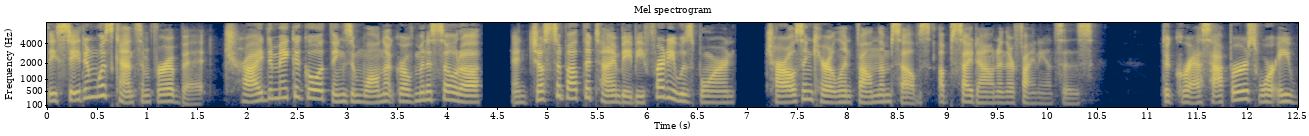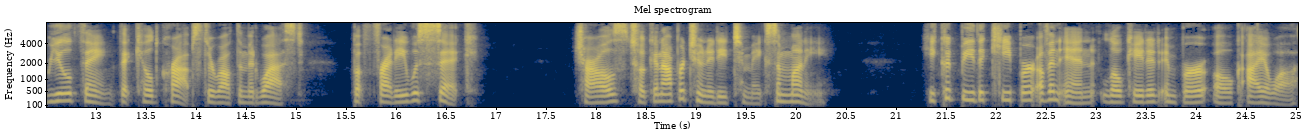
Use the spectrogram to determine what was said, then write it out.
They stayed in Wisconsin for a bit, tried to make a go of things in Walnut Grove, Minnesota, and just about the time baby Freddie was born, Charles and Carolyn found themselves upside down in their finances. The grasshoppers were a real thing that killed crops throughout the Midwest, but Freddie was sick. Charles took an opportunity to make some money. He could be the keeper of an inn located in Burr Oak, Iowa.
